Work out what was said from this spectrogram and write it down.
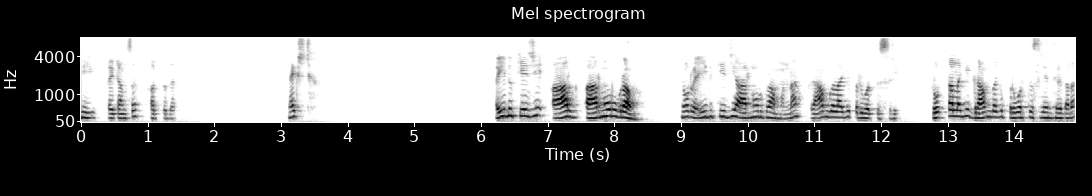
ಬಿ ರೈಟ್ ಆನ್ಸರ್ ಆಗ್ತದೆ. ನೆಕ್ಸ್ಟ್ ಐದು ಕೆ ಜಿ ಆರ್, ಆರ್ನೂರು ಗ್ರಾಮ್ ನೋಡ್ರಿ ಐದು ಕೆ ಜಿ ಆರುನೂರು ಗ್ರಾಮನ್ನು ಗ್ರಾಮ್ಗಳಾಗಿ ಪರಿವರ್ತಿಸ್ರಿ. ಟೋಟಲ್ ಆಗಿ ಪರಿವರ್ತಿಸ್ರಿ ಅಂತ ಹೇಳ್ತಾರೆ.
